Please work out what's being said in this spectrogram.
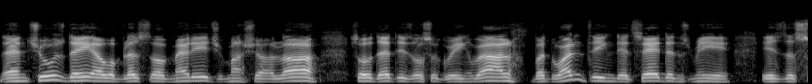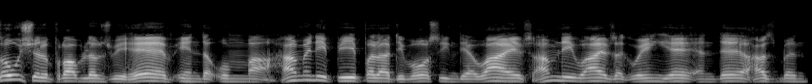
then Tuesday our bliss of marriage mashallah so that is also going well. But one thing that saddens me is the social problems we have in the ummah. How many people are divorcing their wives? How many wives are going here and there husband?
